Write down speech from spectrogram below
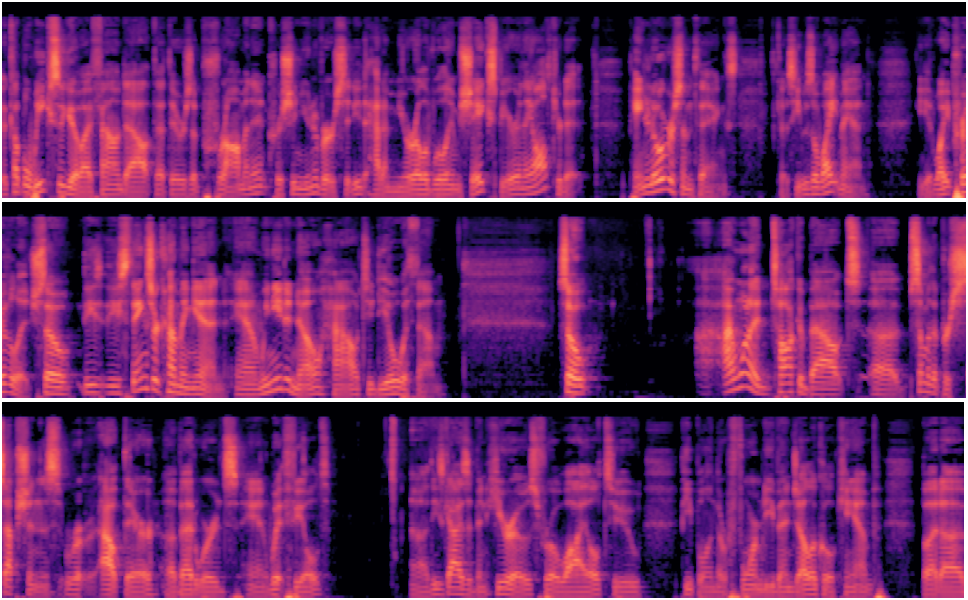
A couple weeks ago, I found out that there was a prominent Christian university that had a mural of William Shakespeare, and they altered it, painted over some things because he was a white man. He had white privilege. So these these things are coming in, and we need to know how to deal with them. So I want to talk about uh, some of the perceptions out there of Edwards and Whitefield. Uh, these guys have been heroes for a while to people in the Reformed evangelical camp. But uh,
